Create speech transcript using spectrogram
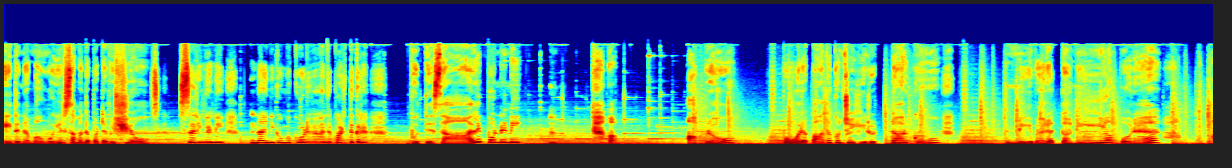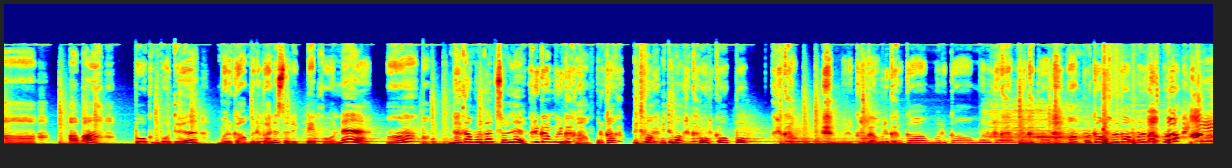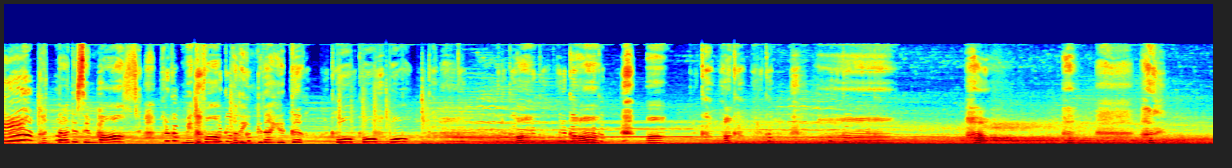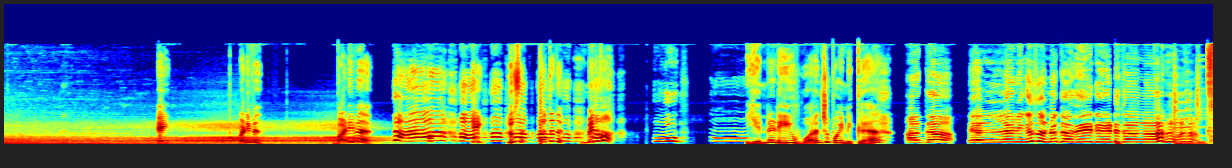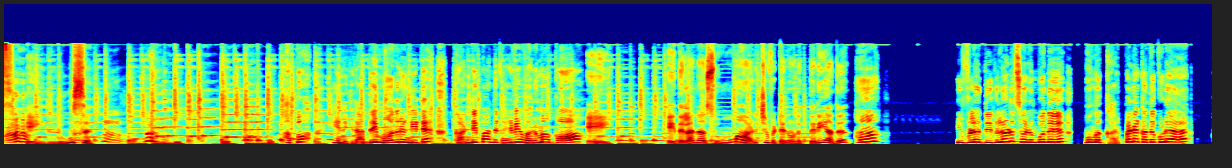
இது நம்ம உயிர் சம்பந்தப்பட்ட விஷயம். சரிங்க நீ. நான் இன்னைக்கு உங்க கூடவே வந்து படுத்துக்கிறேன். புத்திசாலி பொண்ணு நீ. அப்புறம் போற பாதை கொஞ்சம் இருட்டா இருக்கும். நீ வேற தனியா போற. ஆ, ஆமா போகும்போது முருகா முருகான்னு சொல்லிக்கிட்டே போன? முருகா முருகான்னு சொல்லு. முருகா முருகா. முருகா முருகா மெதுவா மெதுவா போ போ போ. முருகா முருகா முருகா முருகா. முருகா முருகா முருகா முருகா. முருகா முருகா கத்தாத செம்பா. மெதுவா அது இங்கதான் இருக்கு. போ போ போ. ஆ, என்னடி உறைஞ்சு போய் நிக்கிற? அக்கா எல்லாம் நீங்க சொன்ன கதையை கேட்டுதாங்க. ஏய் லூசு. அப்போ இன்னைக்கு ராத்திரி மோதிரம் கேட்டு கண்டிப்பா அந்த கேள்வி வருமாக்கா? ஏய் இதெல்லாம் நான் சும்மா அடிச்சு விட்டேன்னு உனக்கு தெரியாது? ஆ? இவ்ளோ திகிலோட சொல்லும்போது உங்க கற்பனை கதை கூட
